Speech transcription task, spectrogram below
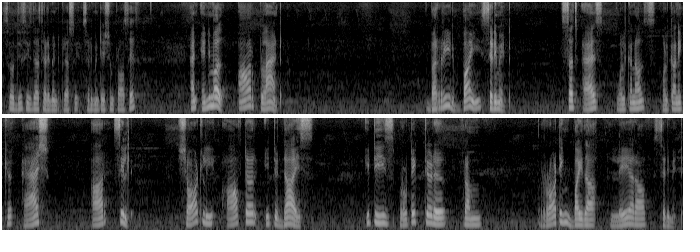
So this is the sediment process, sedimentation process. An animal or plant buried by sediment such as volcanoes volcanic ash or silt shortly after it dies it is protected from rotting by the layer of sediment.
